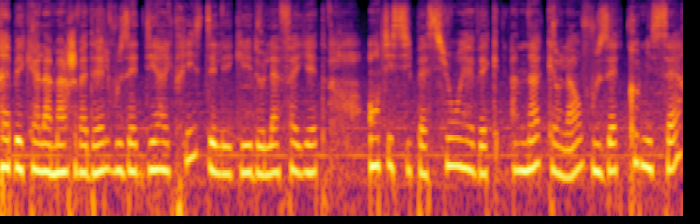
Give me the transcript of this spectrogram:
Rebecca Lamarche-Vadel, vous êtes directrice déléguée de Lafayette Anticipation et avec Anna Quelin, vous êtes commissaire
